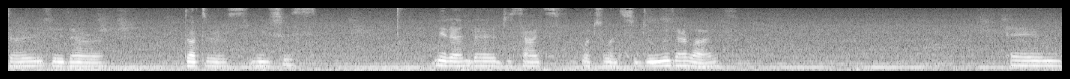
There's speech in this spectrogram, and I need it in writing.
terms with her daughter's wishes. Miranda decides what she wants to do with her life. and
